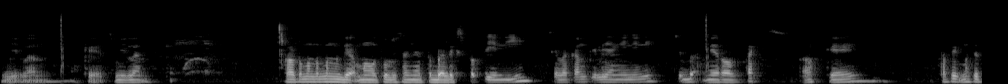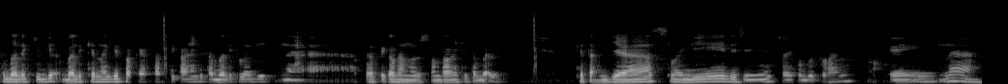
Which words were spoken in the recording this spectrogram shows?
9 oke 9 kalau teman-teman nggak mau tulisannya terbalik seperti ini silahkan pilih yang ini nih. Coba mirror text. Oke tapi masih terbalik juga balikin lagi pakai vertikalnya kita balik lagi. Nah vertikal dan horizontalnya kita balik. Kita adjust lagi di sini sesuai kebutuhan. Oke nah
